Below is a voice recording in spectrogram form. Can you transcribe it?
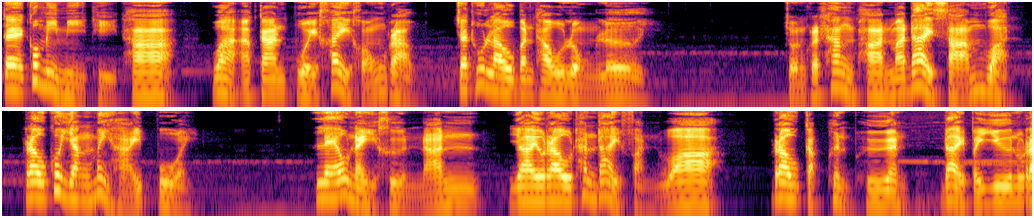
แต่ก็ไม่มีทีท่าว่าอาการป่วยไข้ของเราจะทุเลาบรรเทาลงเลย จนกระทั่งผ่านมาได้สามวัน เราก็ยังไม่หายป่วย แล้วในคืนนั้น ยายเราท่านได้ฝันว่า เรากับเพื่อนๆ ได้ไปยืนร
